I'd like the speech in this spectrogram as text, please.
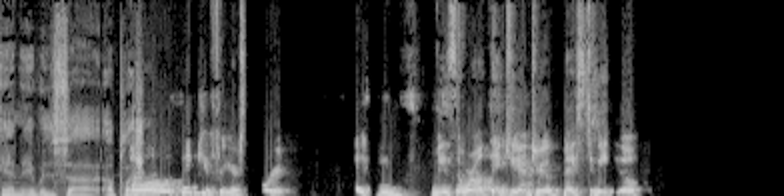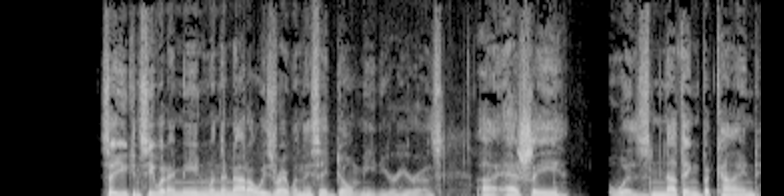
and it was uh, a pleasure. Oh, thank you for your support. It means means the world. Thank you, Andrew. Nice to meet you. So you can see what I mean when they're not always right when they say don't meet your heroes. Uh, Ashley was nothing but kind,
